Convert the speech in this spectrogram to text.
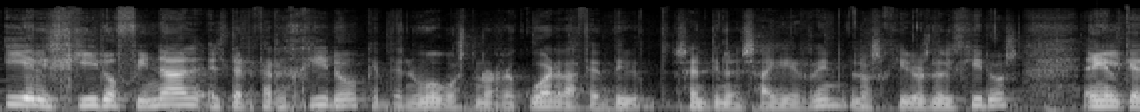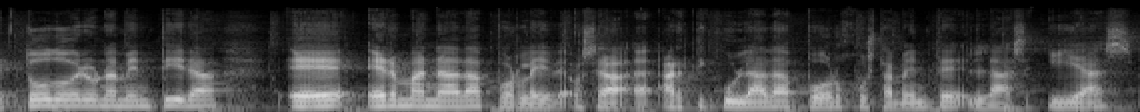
Y el giro final, el tercer giro, que de nuevo esto nos recuerda a Sentinel Sagi Ring, los giros del giros, en el que todo era una mentira eh, hermanada por la idea, o sea, articulada por justamente las IAS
